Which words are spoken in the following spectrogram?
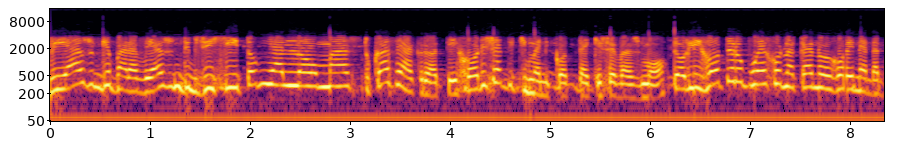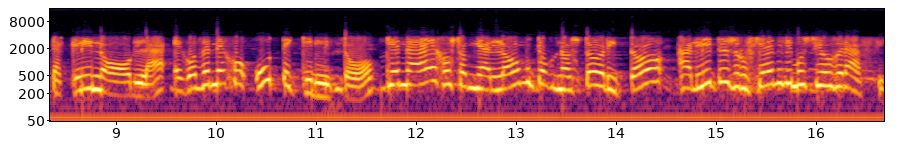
βιάζουν και παραβιάζουν την ψυχή, το μυαλό μας, του κάθε ακροατή, χωρίς αντικειμενικότητα και σεβασμό, το λιγότερο που έχω να κάνω εγώ είναι να τα κλείνω όλα. Εγώ δεν έχω ούτε κινητό και να έχω στο μυαλό μου το γνωστό ρητό αλήτες ρουφιάνοι δημοσιογράφοι.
